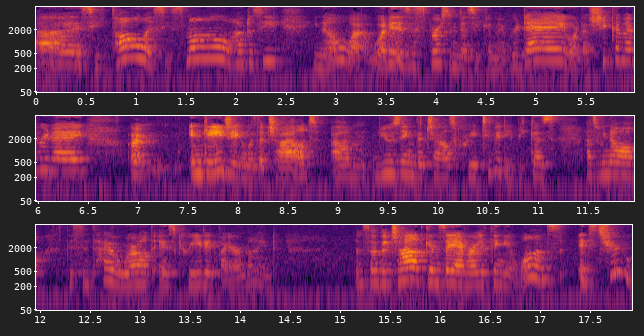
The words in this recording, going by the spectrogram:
Uh, is he tall? Is he small? How does he, you know, what, what is this person? Does he come every day or does she come every day? Or engaging with the child, um, using the child's creativity because, as we know, this entire world is created by our mind. And so the child can say everything it wants. It's true.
